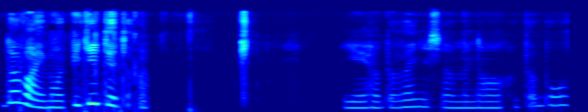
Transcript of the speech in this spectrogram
Давай, мо, підійди до. Є ГБ винесла, минулого було.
